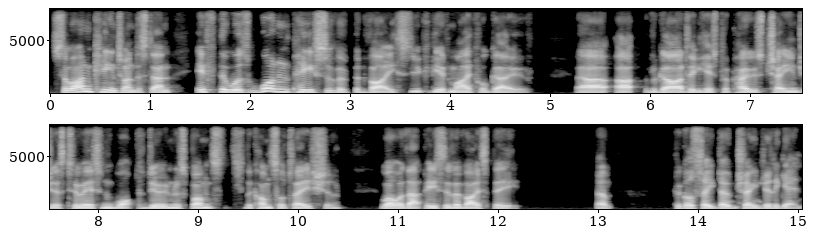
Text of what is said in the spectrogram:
so I'm keen to understand if there was one piece of advice you could give Michael Gove uh, uh, regarding his proposed changes to it and what to do in response to the consultation. What would that piece of advice be? For God's sake, don't change it again.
